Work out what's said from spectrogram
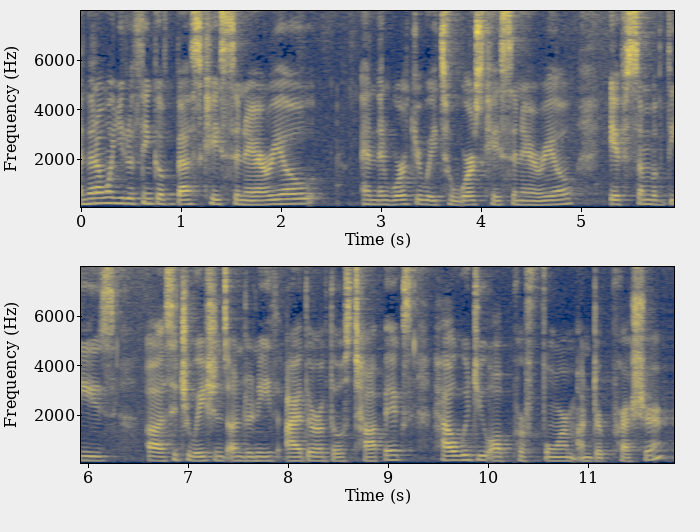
And then I want you to think of best case scenario and then work your way to worst case scenario if some of these uh, situations underneath either of those topics how would you all perform under pressure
